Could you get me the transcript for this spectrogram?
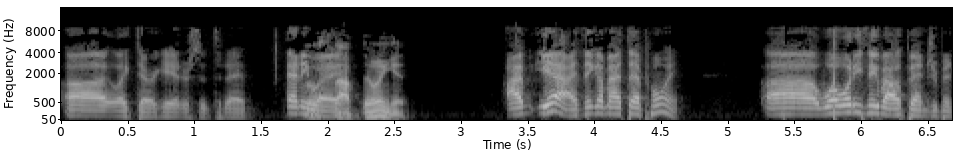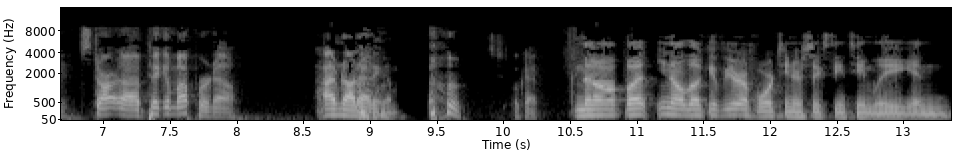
uh, like Derek Anderson today. Anyway, stop doing it. I'm yeah, I think I'm at that point. Uh, well, what do you think about Benjamin? Start uh, pick him up or no? I'm not adding him. Okay. No, but you know, look, if you're a 14 or 16 team league and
